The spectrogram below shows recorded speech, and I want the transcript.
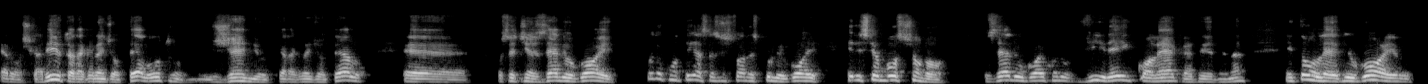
Era o Oscarito, era Grande Otelo, outro gênio que era Grande Otelo. É, você tinha Zé Lugoi. Quando eu contei essas histórias para o Lugoi, ele se emocionou. Zé Lugoi, quando eu virei colega dele. Né? Então, Lugoi,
